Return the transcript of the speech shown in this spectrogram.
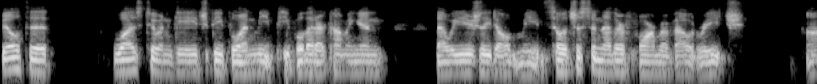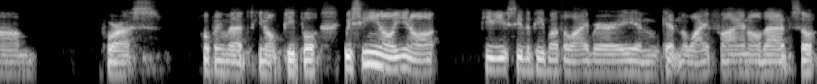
built it was to engage people and meet people that are coming in that we usually don't meet. So it's just another form of outreach um, for us, hoping that you know people we see, you know, you know, you see the people at the library and getting the Wi-Fi and all that. So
